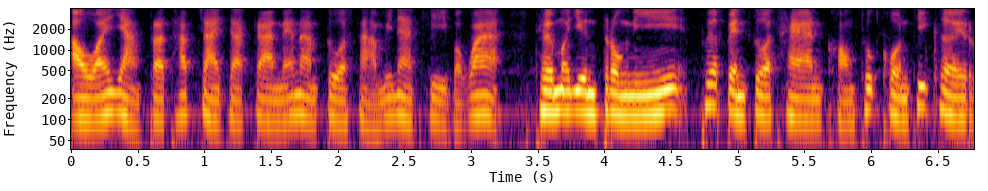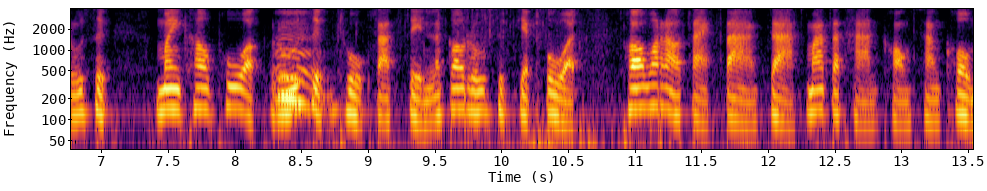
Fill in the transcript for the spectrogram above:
เอาไว้อย่างประทับใจจากการแนะนำตัว 3 วินาที บอกว่า เธอมายืนตรงนี้เพื่อเป็นตัวแทนของทุกคนที่เคยรู้สึกไม่เข้าพวกอืมรู้สึกถูกตัดสิน แล้วก็รู้สึกเจ็บปวด เพราะว่าเราแตกต่างจากมาตรฐานของสังคม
